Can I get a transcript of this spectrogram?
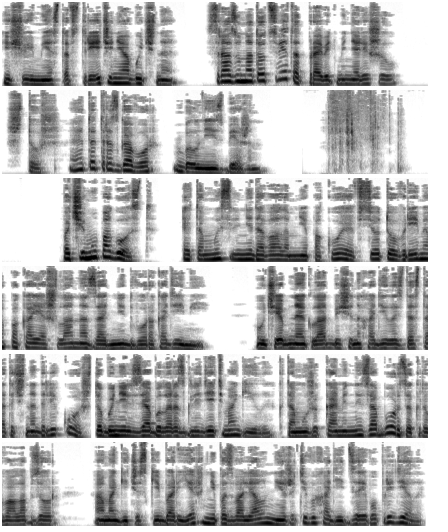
Еще и место встречи необычное. Сразу на тот свет отправить меня решил. Что ж, этот разговор был неизбежен». Почему погост? Эта мысль не давала мне покоя все то время, пока я шла на задний двор Академии. Учебное кладбище находилось достаточно далеко, чтобы нельзя было разглядеть могилы, к тому же каменный забор закрывал обзор, а магический барьер не позволял нежити выходить за его пределы.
